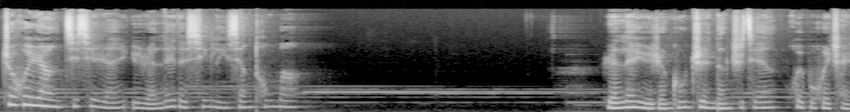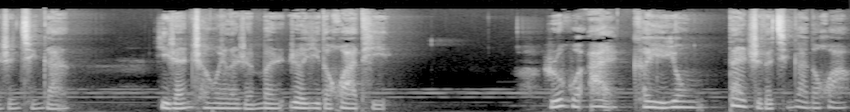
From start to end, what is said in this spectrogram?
这会让机器人与人类的心灵相通吗？人类与人工智能之间会不会产生情感，已然成为了人们热议的话题。如果爱可以用代指的情感的话，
